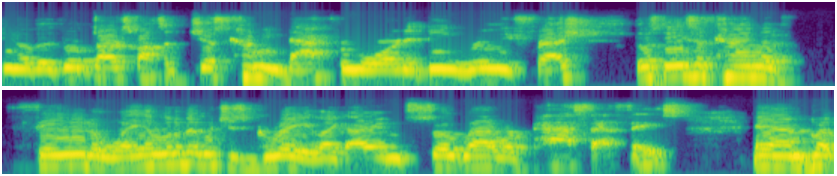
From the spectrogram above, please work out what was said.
you know, the little dark spots of just coming back from war and it being really fresh, those days have kind of faded away a little bit, which is great. Like, I am so glad we're past that phase. And but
